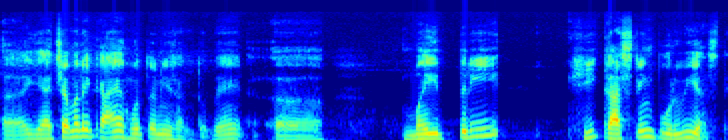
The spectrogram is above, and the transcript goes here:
अ, याच्यामध्ये काय होतं मी सांगतो. म्हणजे मैत्री ही कास्टिंग पूर्वी असते.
